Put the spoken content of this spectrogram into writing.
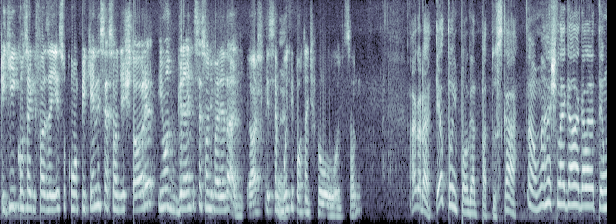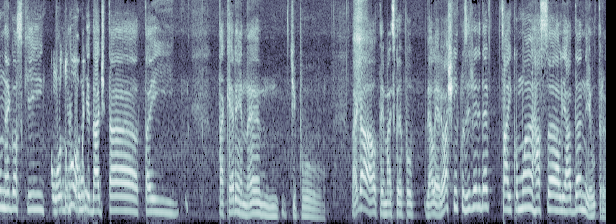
E que consegue fazer isso com uma pequena sessão de história e uma grande sessão de variedade. Eu acho que isso é, É. muito importante pro hoje, sabe? Agora, eu tô empolgado pra Tuscar? Não, mas acho legal a galera ter um negócio que Um outro a gordo. comunidade tá, tá aí. tá querendo, né? Tipo, legal, tem mais coisa pro. Galera, eu acho que inclusive ele deve sair como uma raça aliada neutra.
